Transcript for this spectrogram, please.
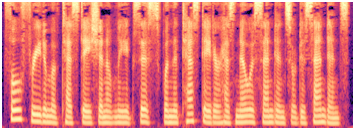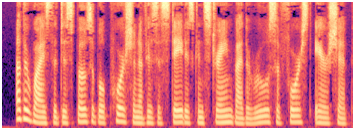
Full freedom of testation only exists when the testator has no ascendants or descendants, otherwise, the disposable portion of his estate is constrained by the rules of forced heirship.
